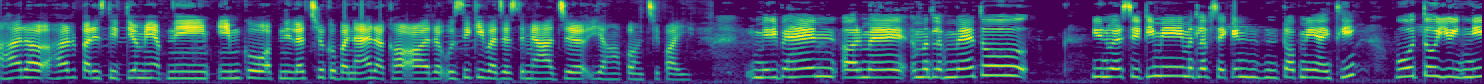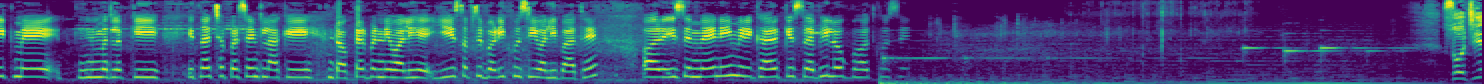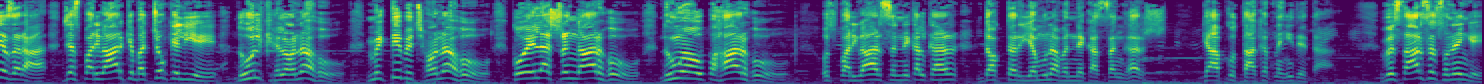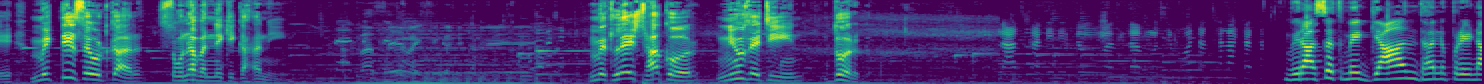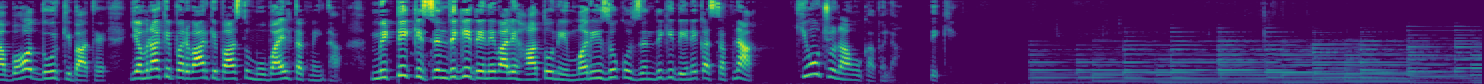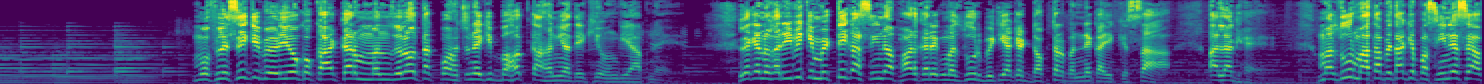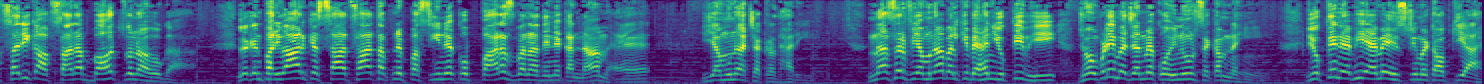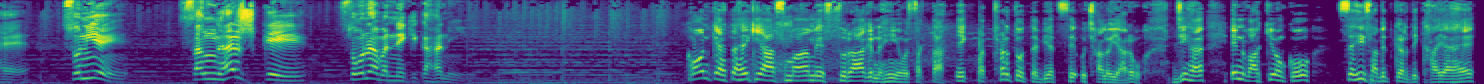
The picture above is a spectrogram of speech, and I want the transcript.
हर हर परिस्थितियों में अपनी एम को, अपने लक्ष्य को बनाए रखा और उसी की वजह से मैं आज यहाँ पहुँच पाई। मेरी बहन और मैं मतलब मैं तो यूनिवर्सिटी में मतलब सेकंड टॉप में आई थी। वो तो नीट में मतलब कि इतना अच्छा परसेंट ला के डॉक्टर बनने वाली है, ये सबसे बड़ी खुशी वाली बात है। और इसे मैं नहीं, मेरे घर के सभी लोग बहुत खुश हैं। सोचिए जरा, जिस परिवार के बच्चों के लिए धूल खिलौना हो, मिट्टी बिछौना हो, कोयला श्रृंगार हो, धुआँ उपहार हो, उस परिवार से निकलकर डॉक्टर यमुना बनने का संघर्ष क्या आपको ताकत नहीं देता? विस्तार से सुनेंगे मिट्टी से उठकर सोना बनने की कहानी। मिथिलेश ठाकुर, न्यूज़ 18 दुर्ग। विरासत में ज्ञान, धन, प्रेरणा बहुत दूर की बात है। यमुना के परिवार के पास तो मोबाइल तक नहीं था। मिट्टी की ज़िंदगी देने वाले हाथों ने मरीजों को ज़िंदगी देने का सपना क्यों चुना होगा भला? देखिए। मुफलिसी की बेड़ियों को काटकर मंजिलों तक पहुँचने की बहुत कहानियाँ देखी होंगी आपने। लेकिन गरीबी की मिट्टी का सीना फाड़कर एक मजदूर बिटिया के डॉक्टर बनने का एक किस्सा अलग है। मजदूर माता पिता के पसीने से अफसरी का अफसाना बहुत सुना होगा। लेकिन परिवार के साथ साथ अपने पसीने को पारस बना देने का नाम है यमुना चक्रधारी। न सिर्फ़ यमुना, बल्कि बहन युक्ति भी झोपड़ी में जन्मे कोहिनूर से कम नहीं। युक्ति ने भी एमए हिस्ट्री में टॉप किया है। सुनिए संघर्ष के सोना बनने की कहानी। कौन कहता है कि आसमां में सुराग नहीं हो सकता? एक पत्थर तो तबीयत से उछालो यारो। जी हाँ इन वाक्यों को सही साबित कर दिखाया है।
